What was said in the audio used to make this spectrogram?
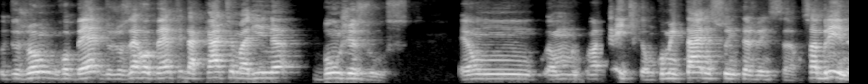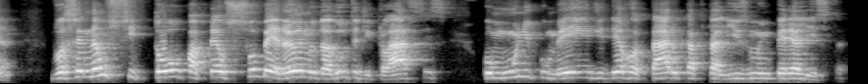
do João Roberto, do José Roberto e da Cátia Marina Bom Jesus. É, um, é uma crítica, um comentário à sua intervenção. Sabrina, você não citou o papel soberano da luta de classes como único meio de derrotar o capitalismo imperialista.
